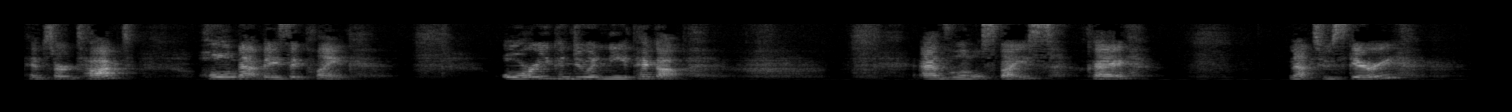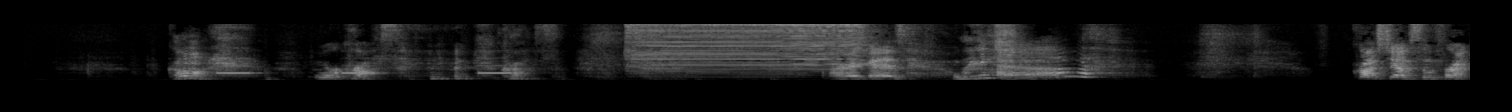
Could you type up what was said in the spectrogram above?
hips are tucked, hold that basic plank. Or you can do a knee pickup. Adds a little spice, okay? Not too scary. Come on. Or cross. cross. All right, guys. We have cross jabs to the front,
